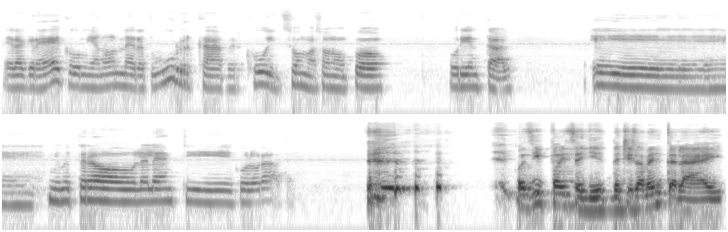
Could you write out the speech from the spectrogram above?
era greco, mia nonna era turca, per cui insomma sono un po' orientale. E mi metterò le lenti colorate. Così poi sei decisamente lei.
